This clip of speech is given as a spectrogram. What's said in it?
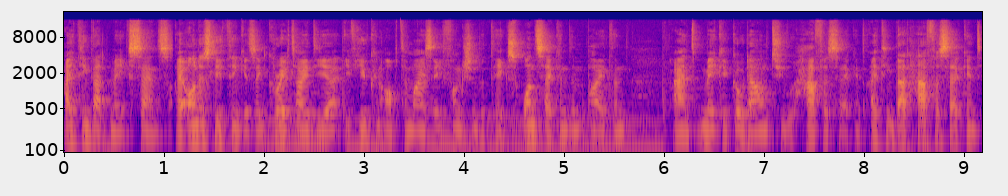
I think that makes sense. I honestly think it's a great idea if you can optimize a function that takes one second in Python and make it go down to half a second. I think that half a second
